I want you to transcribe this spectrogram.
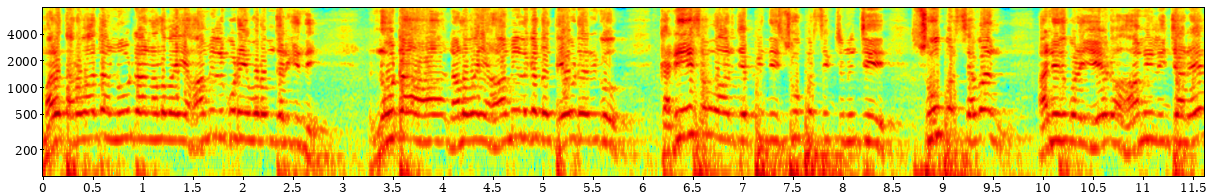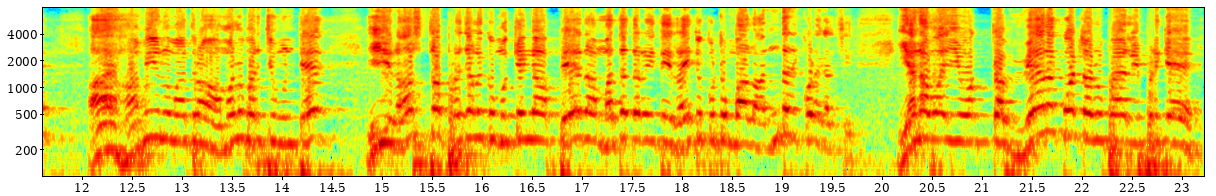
మన తర్వాత నూట నలభై హామీలు కూడా ఇవ్వడం జరిగింది. నూట నలభై హామీలు కదా దేవుడు ఎరుగు కనీసం వారు చెప్పింది సూపర్ సిక్స్ నుంచి సూపర్ సెవెన్ అనేది కూడా ఏడు హామీలు ఇచ్చారే. ఆ హామీలు మాత్రం అమలుపరిచి ఉంటే ఈ రాష్ట్ర ప్రజలకు ముఖ్యంగా పేద మద్దతు రైతు కుటుంబాలు అందరికి కూడా కలిసి ఎనభై ఒక్క వేల కోట్ల రూపాయలు ఇప్పటికే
